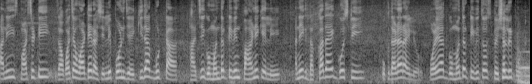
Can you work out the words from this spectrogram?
आनी स्मार्ट सिटी जावपाच्या वाटेर आशिल्ली पणजे कित्याक बुडटा हाची गोमंतक टीव्हीन पाहणी केली आनी एक धक्कादायक गोश्टी उकदाड्यार आयल्यो पळयात गोमंतक टीव्हीचो स्पेशल रिपोर्ट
